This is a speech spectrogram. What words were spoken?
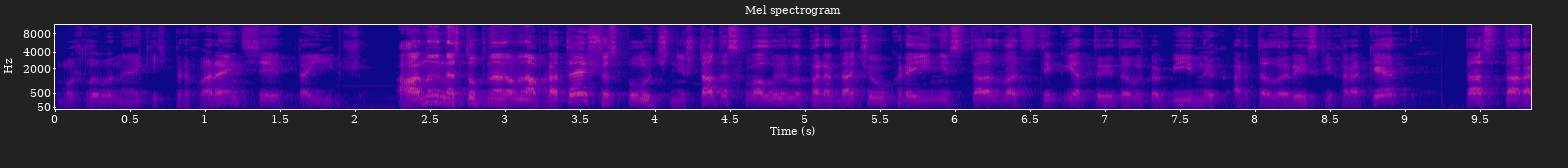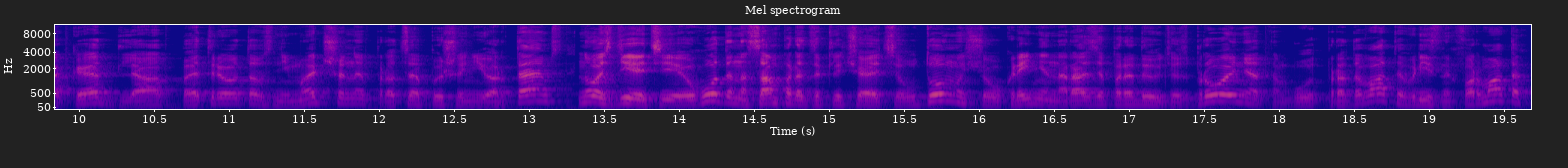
можливо, на якісь преференції та інше. А ну і наступна новина про те, що Сполучені Штати схвалили передачу Україні 125 далекобійних артилерійських ракет та 100 ракет для Петріотів з Німеччини. Про це пише New York Times. Ну ось дія цієї угоди насамперед заключається у тому, що Україні наразі передають озброєння, там будуть продавати в різних форматах,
